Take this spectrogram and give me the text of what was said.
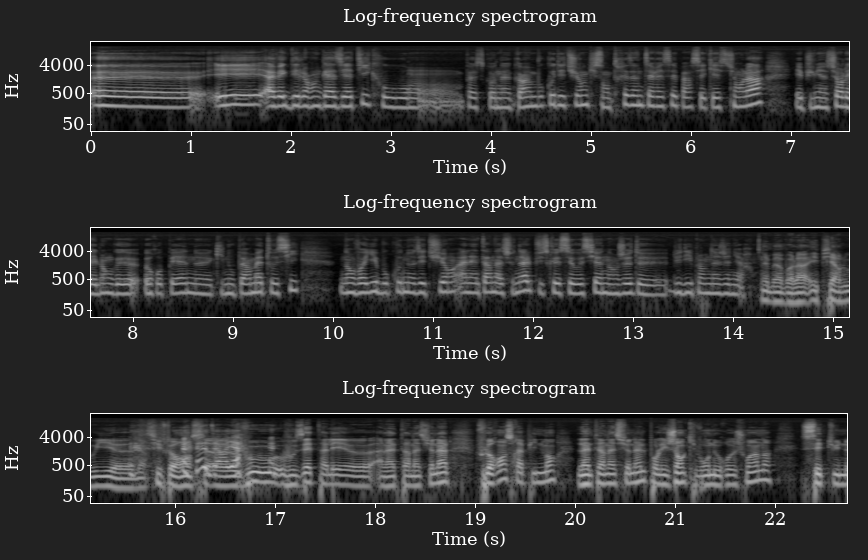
et avec des langues asiatiques où parce qu'on a quand même beaucoup d'étudiants qui sont très intéressés par ces questions-là. Et puis, bien sûr, les langues européennes qui nous permettent aussi d'envoyer beaucoup de nos étudiants à l'international, puisque c'est aussi un enjeu du diplôme d'ingénieur. Et eh ben voilà. Et Pierre-Louis, euh, merci Florence. Euh, vous, vous êtes allé euh, à l'international. Florence, rapidement, l'international, pour les gens qui vont nous rejoindre, c'est une,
